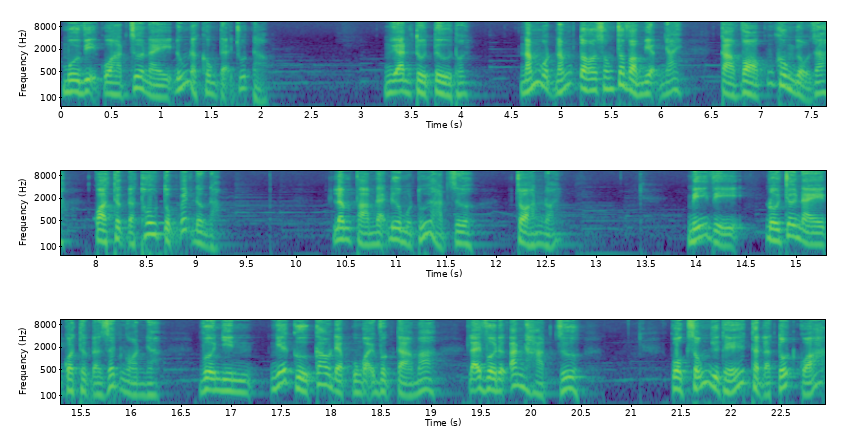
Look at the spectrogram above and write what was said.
Mùi vị của hạt dưa này đúng là không tệ chút nào. Người ăn từ từ thôi, Nắm một nắm to xong cho vào miệng nhai, Cả vỏ cũng không nhổ ra Quả thực là thô tục biết đường nào. Lâm Phạm lại đưa một túi hạt dưa Cho hắn nói. Mỹ vị đồ chơi này quả thực là rất ngon nha. Vừa nhìn nghĩa cử cao đẹp của ngoại vực tà ma lại vừa được ăn hạt dưa. Cuộc sống như thế thật là tốt quá.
